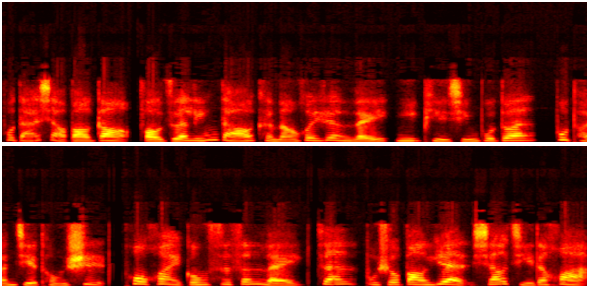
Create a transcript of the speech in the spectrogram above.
不打小报告，否则领导可能会认为你品行不端，不团结同事，破坏公司氛围；三、不说抱怨消极的话；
